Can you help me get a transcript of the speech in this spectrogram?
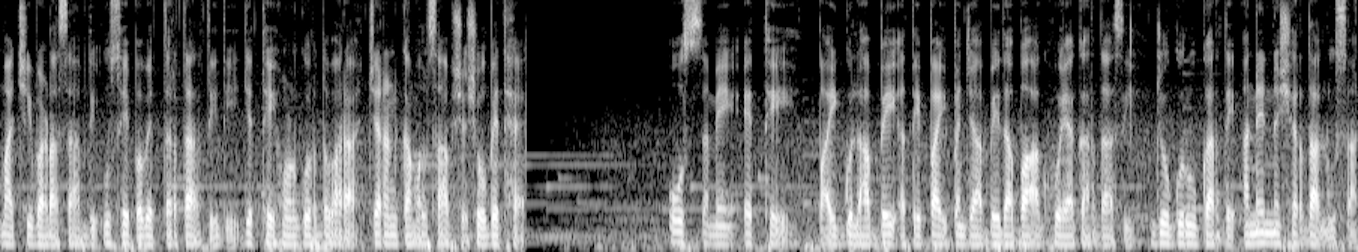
ਮਾਛੀਵਾੜਾ ਸਾਹਿਬ ਦੀ ਉਸੇ ਪਵਿੱਤਰ ਧਰਤੀ ਦੀ, ਜਿੱਥੇ ਹੁਣ ਗੁਰਦੁਆਰਾ ਚਰਨ ਕਮਲ ਸਾਹਿਬ ਸ਼ਸ਼ੋਭਿਤ ਹੈ। ਉਸ ਸਮੇਂ ਇੱਥੇ ਭਾਈ ਗੁਲਾਬੇ ਅਤੇ ਭਾਈ ਪੰਜਾਬੇ ਦਾ ਬਾਗ ਹੋਇਆ ਕਰਦਾ ਸੀ, ਜੋ ਗੁਰੂ ਘਰ ਦੇ ਅਨੰਨ ਸ਼ਰਧਾਲੂ ਸਨ।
